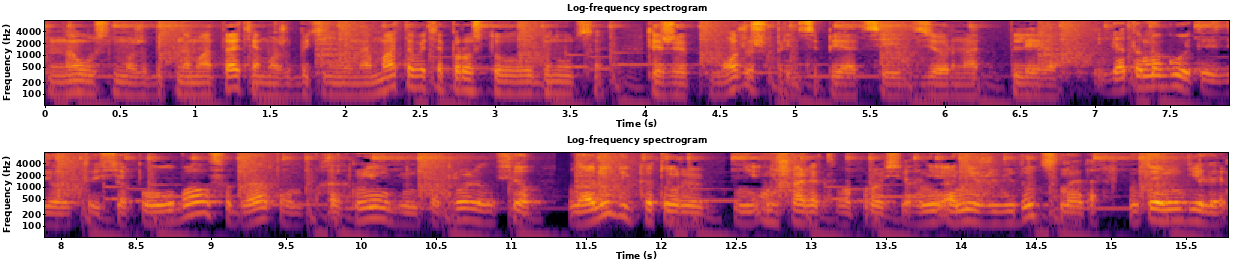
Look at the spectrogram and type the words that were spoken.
на ус, может быть, намотать, а может быть и не наматывать, а просто улыбнуться. Ты же можешь, в принципе, отсеять зерна от плевел. Я-то могу это сделать. То есть я поулыбался, да, там, похохмил, потроллил, все. А люди, которые не, не шарят в вопросе, они, они же ведутся на это. На той неделе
